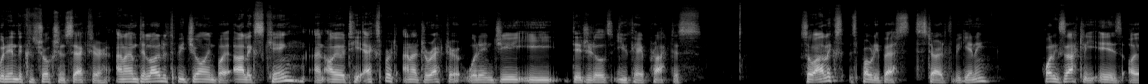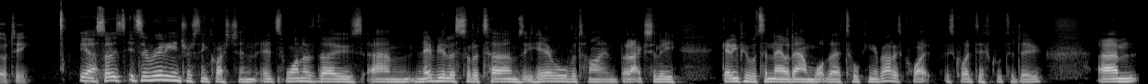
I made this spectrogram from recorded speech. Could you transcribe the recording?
within the construction sector. And I'm delighted to be joined by Alex King, an IoT expert and a director within GE Digital's UK practice. So, Alex, it's probably best to start at the beginning. What exactly is IoT? Yeah, so it's, it's a really interesting question. It's one of those um, nebulous sort of terms that you hear all the time, but actually getting people to nail down what they're talking about is quite is quite difficult to do. Um,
